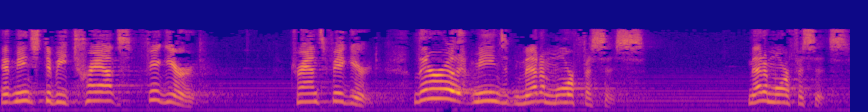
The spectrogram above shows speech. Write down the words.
it means to be transfigured. Transfigured. Literally it means metamorphosis. Metamorphosis.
